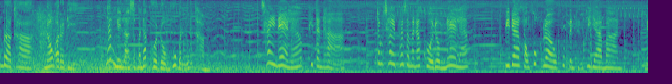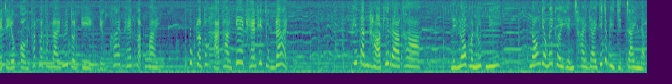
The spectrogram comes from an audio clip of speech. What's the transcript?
องราคา น้องอรดี นั่นไงลาสมณโคดมผู้บรรลุธรรม ใช่แน่แล้วพี่ตันหา ต้องใช่พระสมณโคดมแน่แล้วบิดาของพวกเราผู้เป็นถึงพญามารแม้จะยกกองทัพมาทำลายด้วยตนเองอย่างพ่ายแพ้กลับไป พวกเราต้องหาทางแก้แค้นให้จุงได้ พี่ตันหาพี่ราคา ในโลกมนุษย์นี้ น้องยังไม่เคยเห็นชายใดที่จะมีจิตใจหนัก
